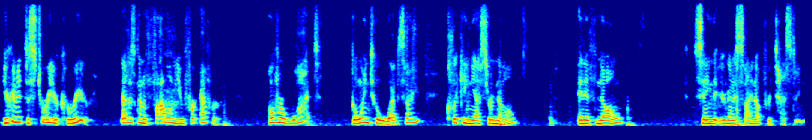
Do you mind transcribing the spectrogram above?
you're going to destroy your career. That is going to follow you forever. Over what? Going to a website, clicking yes or no? And if no, saying that you're going to sign up for testing?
